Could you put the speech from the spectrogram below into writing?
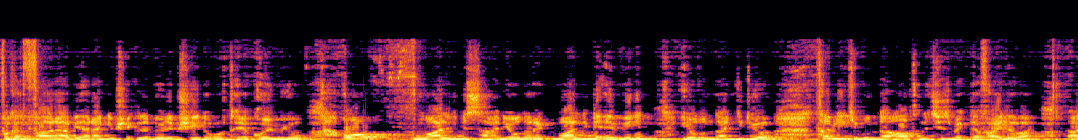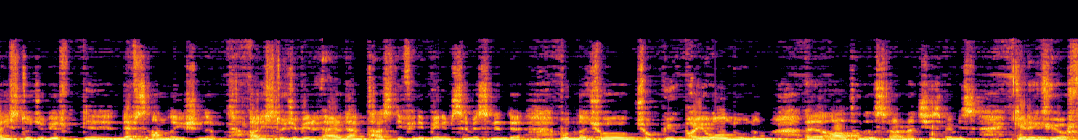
Fakat Farabi herhangi bir şekilde böyle bir şey de ortaya koymuyor. O muallimi saniye olarak muallimi evvelin yolundan gidiyor. Tabii ki bunda altını çizmekte fayda var. Aristocu bir e, nefs anlayışını, Aristocu bir erdem tasnifini benimsemesinin de bunda çok çok büyük payı olduğunun e, altını ısrarla çizmemiz gerekiyor.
